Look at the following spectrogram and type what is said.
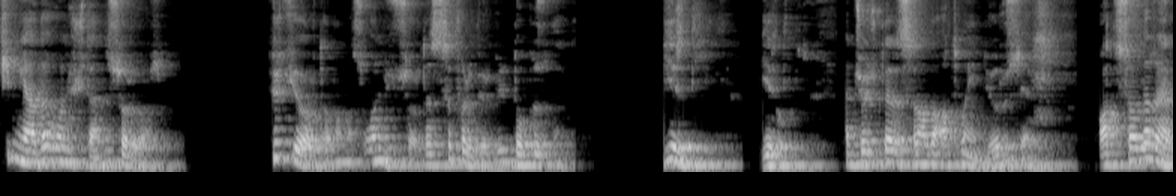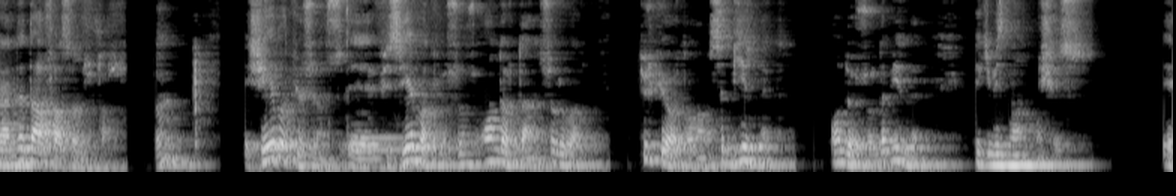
kimyada 13 tane soru var. Türkiye ortalaması 13 soruda 0,9 net. Bir değil. Bir değil. Yani çocuklara sınavda atmayın diyoruz ya. Atsalar herhalde daha fazla tutar. E şeye bakıyorsunuz, e, fiziğe bakıyorsunuz 14 tane soru var. Türkiye ortalaması 1 net. 14 soruda 1 net. Peki biz ne yapmışız? e,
